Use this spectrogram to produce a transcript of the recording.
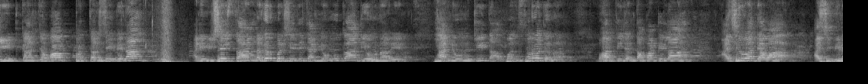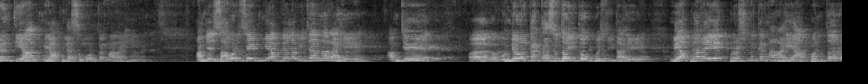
ईद का जबाब पत्थर से देना आणि विशेषतः नगर परिषदेच्या निवडणुका आधी होणार आहेत. ह्या निवडणुकीत आपण सर्वजण भारतीय जनता पार्टीला आशीर्वाद द्यावा अशी विनंती आज मी आपल्यासमोर करणार आहे. आमचे सावरसेठ मी आपल्याला विचारणार आहे. आमचे गुंडेवर काका सुद्धा इथं उपस्थित आहे. मी आपल्याला एक प्रश्न करणार आहे. आपण तर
